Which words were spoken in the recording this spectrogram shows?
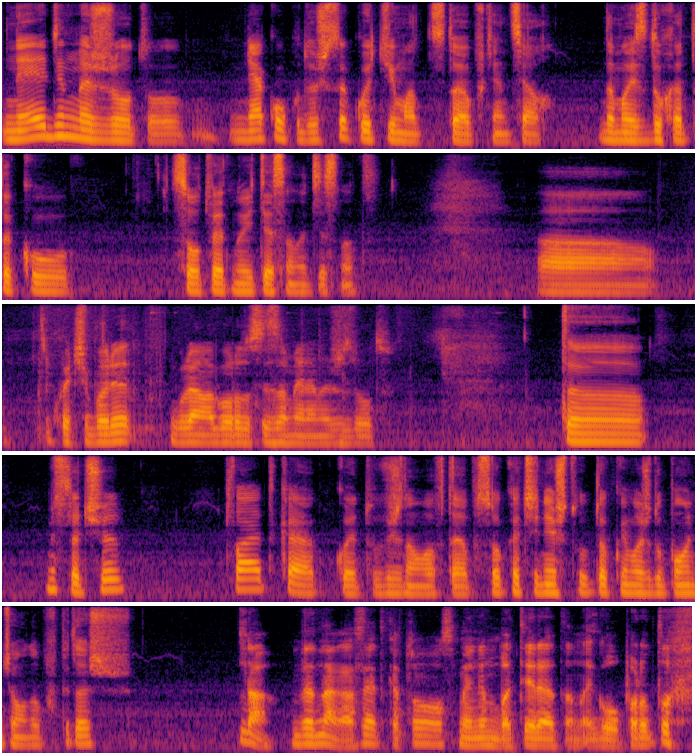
не е един между другото. Няколко души са, които имат този потенциал. Да ме издухат, ако съответно и те са натиснат. А, което ще бъде голяма гордост и за мен, между другото. Та, мисля, че това е така, което виждам в тази посока, че нещо, ако имаш допълнително да попиташ, Да, веднага след като сменим батерията на GoPro.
